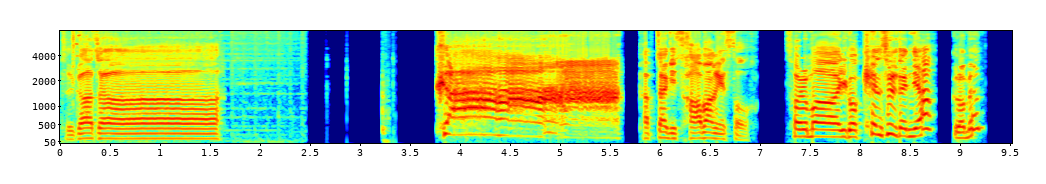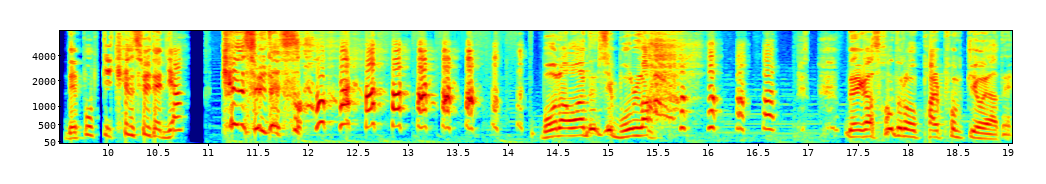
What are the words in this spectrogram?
들어가자. 갑자기 사망했어 설마 이거 캔슬됐냐? 그러면 내 뽑기 캔슬됐냐? 캔슬됐어 뭐 나왔는지 몰라 내가 손으로 발품 띄워야 돼.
